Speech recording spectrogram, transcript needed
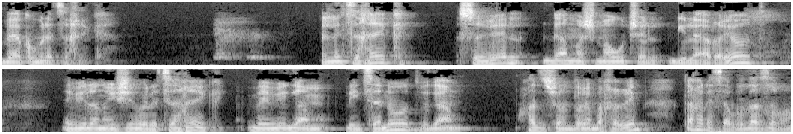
ויקומו לצחק. לצחק סובל גם משמעות של גילוי עריות, הביא לנו ישיבה לצחק, והביא גם ליצנות וגם חס ושלום דברים אחרים, תכלס עבודה זרה.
